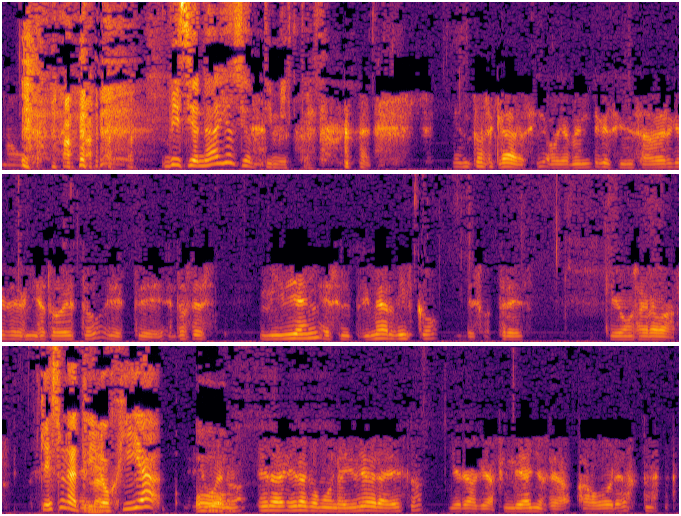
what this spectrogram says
Visionarios y optimistas. entonces, claro, sí, obviamente que sin saber que se venía todo esto, este, entonces Mi Bien es el primer disco de esos tres que íbamos a grabar. ¿Que es una trilogía? O... bueno, era, era como la idea era esa, y era que a fin de año, o sea, ahora,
